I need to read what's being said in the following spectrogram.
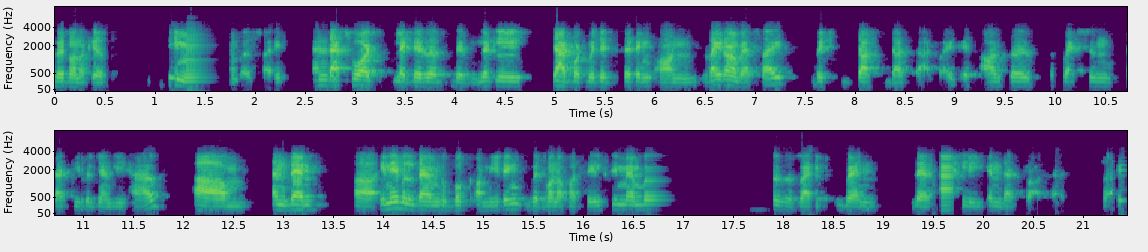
with one of your team members, right? And that's what like there's a there's little chatbot widget sitting on right on our website which just does that, right? It answers the questions that people generally have, um, and then uh, enable them to book a meeting with one of our sales team members right when they're actually in that process, right?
